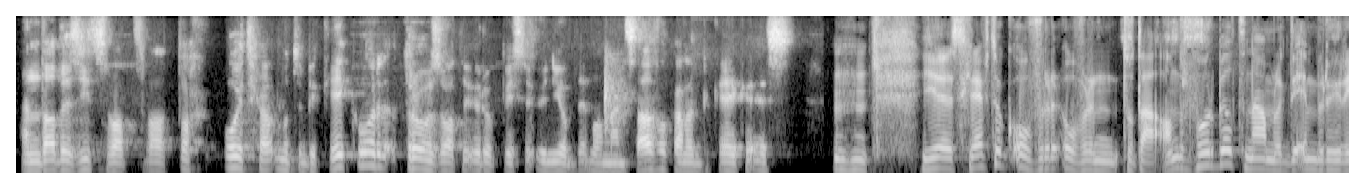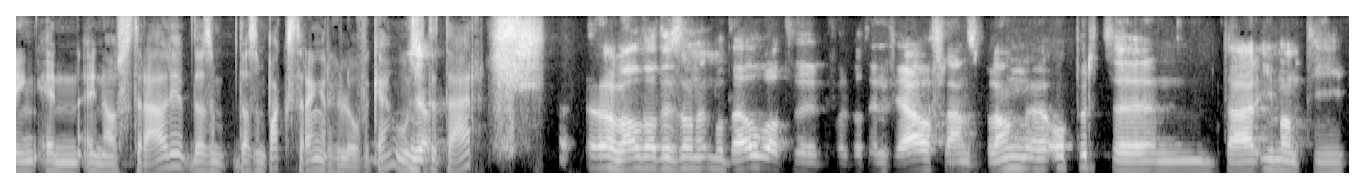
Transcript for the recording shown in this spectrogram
En dat is iets wat, wat toch ooit gaat moeten bekeken worden. Trouwens, wat de Europese Unie op dit moment zelf ook aan het bekijken is. Mm -hmm. Je schrijft ook over, over een totaal ander voorbeeld, namelijk de inburgering in, in Australië. Dat is, een, dat is een pak strenger, geloof ik. Hè? Hoe zit het daar? Uh, wel, dat is dan het model wat uh, bijvoorbeeld N-VA of Vlaams Belang uh, oppert. daar iemand die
